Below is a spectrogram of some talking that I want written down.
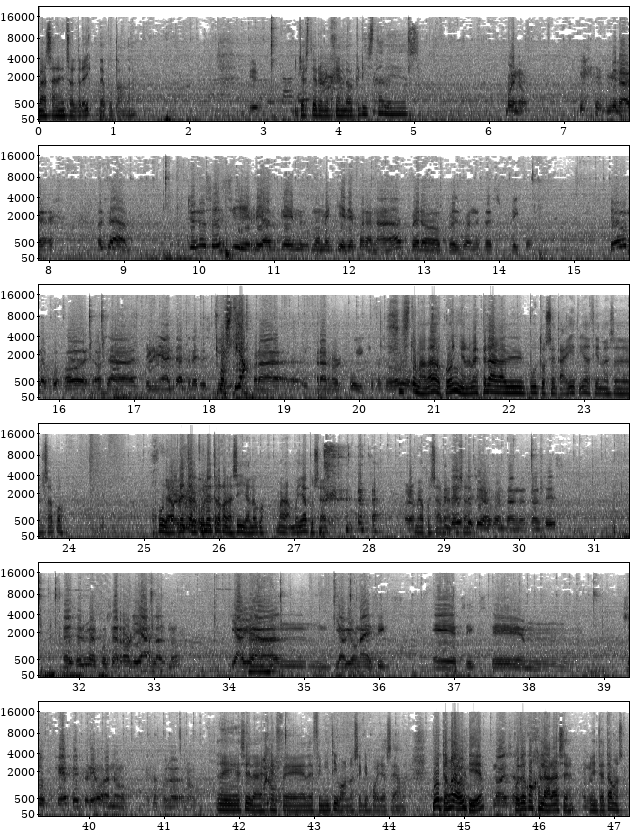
Va, se han hecho el Drake, de puta madre. Sí. Estoy recogiendo cristales. Bueno, mira, o sea, yo no sé si Riot Games no me quiere para nada, pero pues bueno, te explico. Yo me, oh, o sea, tenía ya tres skins ¡Hostia! para, para Uy, ¿qué pasó? Susto me ha dado, coño. No me esperaba el puto set ahí, tío, haciendo ese del sapo. Joder, aprieta el culo y trago la silla, loco. Vale, voy a pulsar. Bueno, voy a pulsar, voy a entonces te sigo contando, entonces, entonces me puse a rolearlas, ¿no? Y había, y había una de Six, eh, Six, eh, subjefe creo, ah no, esa fue la, no, Eh, sí, la de Bueno. jefe definitivo, no sé qué polla se llama. Tú, tengo la ulti, eh. No, esa Puedo no. congelar a ese, eh. Bueno. Lo intentamos.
